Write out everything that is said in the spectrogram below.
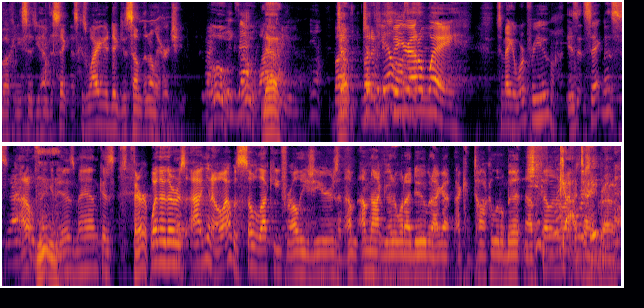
book, and he says you have the sickness because why are you addicted to something that only hurts you? Right. Ooh, exactly. ooh. Why Yeah. are you? Yeah. But, Chuck- but Chuck if you figure out a said- way to make it work for you, is it sickness? Right. I don't think it hmm. is, man. Because Therapy. whether there was, I, you know, I was so lucky for all these years, and I'm I'm not good at what I do, but I got I can talk a little bit, and I Shit, if fell in. God for dang, bro.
